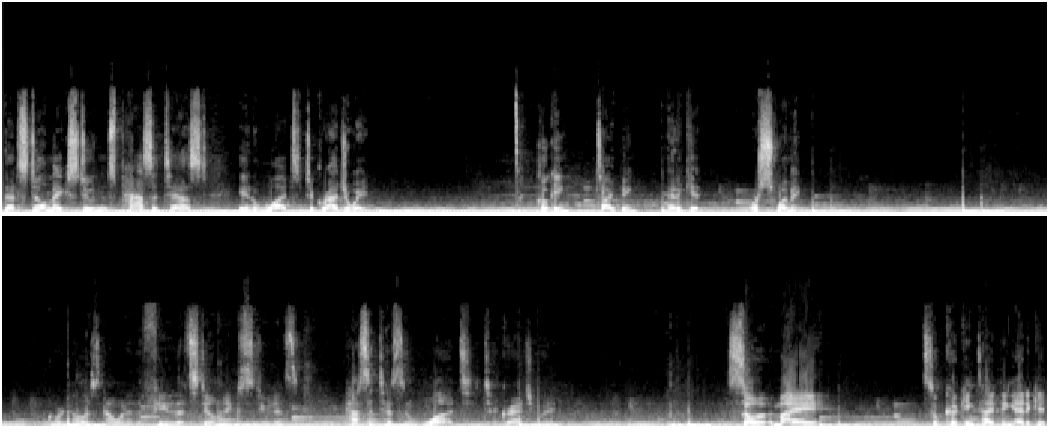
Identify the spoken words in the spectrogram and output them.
that still makes students pass a test in what to graduate cooking, typing, etiquette, or swimming. Cornell is now one of the few that still makes students pass a test in what to graduate. So my so cooking, typing, etiquette.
